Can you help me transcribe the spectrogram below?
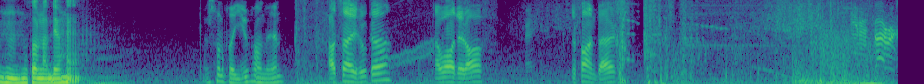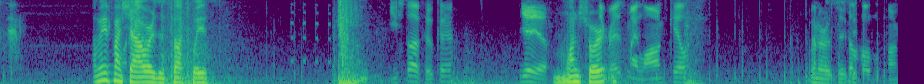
Mm-hmm. That's why I'm not doing it. I just want to play U-Haul, man. Outside hookah. I walled it off. They're falling back. Tell me if my showers is fucked, please. You still have hookah? Yeah, yeah. One They short. res my long kill. I'm gonna still it. hold long.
